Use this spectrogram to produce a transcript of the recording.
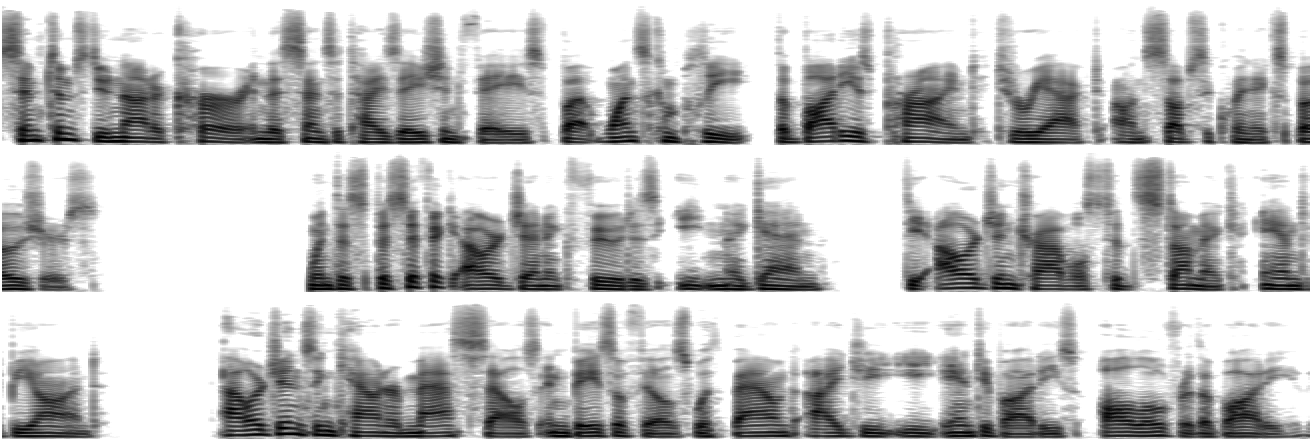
Symptoms do not occur in the sensitization phase, but once complete, the body is primed to react on subsequent exposures. When the specific allergenic food is eaten again, the allergen travels to the stomach and beyond. Allergens encounter mast cells and basophils with bound IgE antibodies all over the body.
